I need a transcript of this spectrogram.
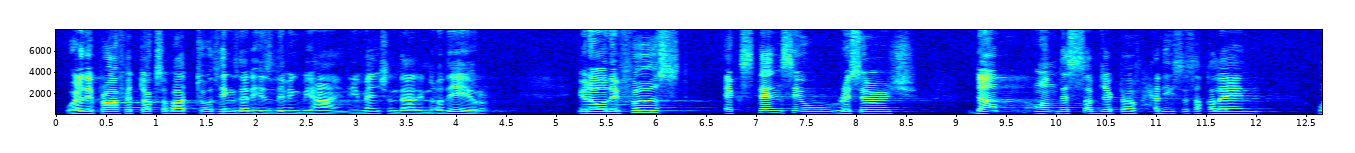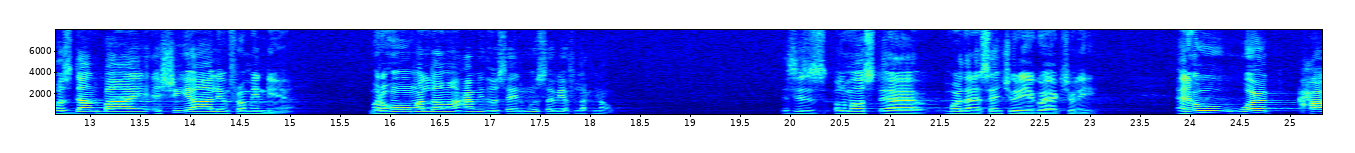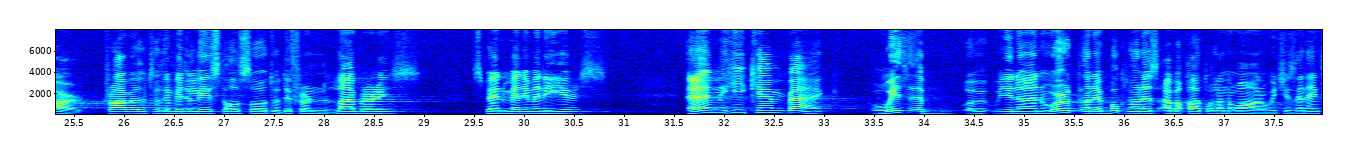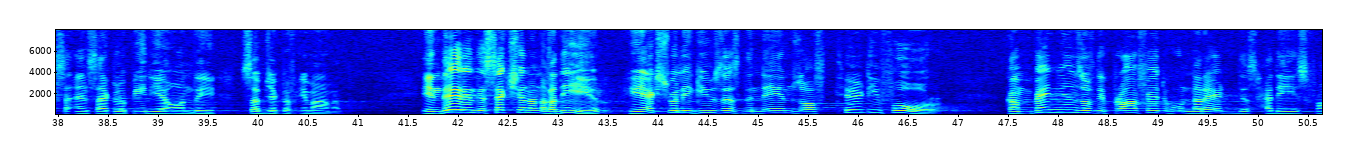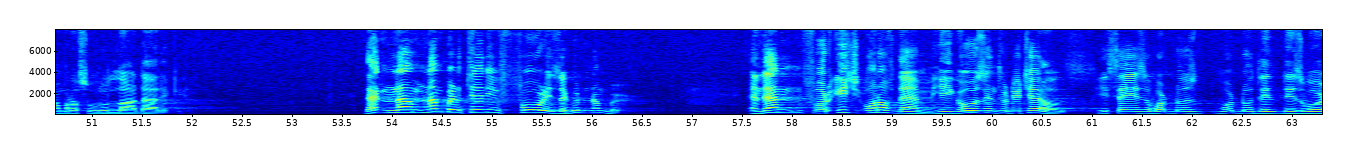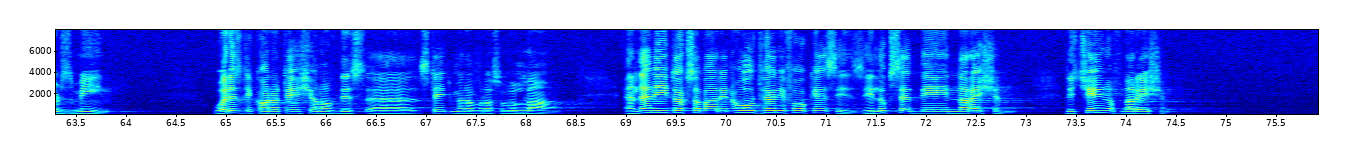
where the Prophet talks about two things that he's leaving behind. He mentioned that in Ghadir. You know, the first extensive research done on this subject of Hadith al-Saqalain was done by a Shia alim from India, Marhum Allama Hamid Hussain Musavi of Lucknow. This is almost uh, more than a century ago, actually. And who worked hard, traveled to the Middle East also to different libraries, spent many, many years. And he came back with a, uh, you know, and worked on a book known as Abaqat al-Anwar, which is an encyclopedia on the subject of imamat. In there, in the section on Ghadir, he actually gives us the names of 34 companions of the Prophet who narrate this hadith from Rasulullah directly. That num- number 34 is a good number. And then for each one of them, he goes into details. He says, what, does, what do th- these words mean? What is the connotation of this uh, statement of Rasulullah? And then he talks about in all 34 cases, he looks at the narration, the chain of narration.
